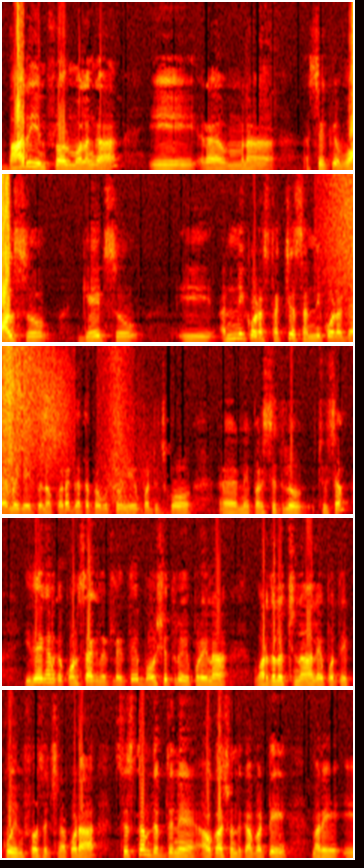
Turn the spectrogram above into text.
భారీ ఇన్ఫ్లో మూలంగా ఈ మన సెక్యూ వాల్స్ గేట్స్ ఈ అన్ని కూడా స్ట్రక్చర్స్ అన్నీ కూడా డ్యామేజ్ అయిపోయినా కూడా గత ప్రభుత్వం ఏం పట్టించుకోని పరిస్థితులు చూసాం ఇదే కనుక కొనసాగినట్లయితే భవిష్యత్తులో ఎప్పుడైనా వరదలు వచ్చినా లేకపోతే ఎక్కువ ఇన్ఫ్లోస్ వచ్చినా కూడా సిస్టమ్ దెబ్బతినే అవకాశం ఉంది కాబట్టి మరి ఈ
